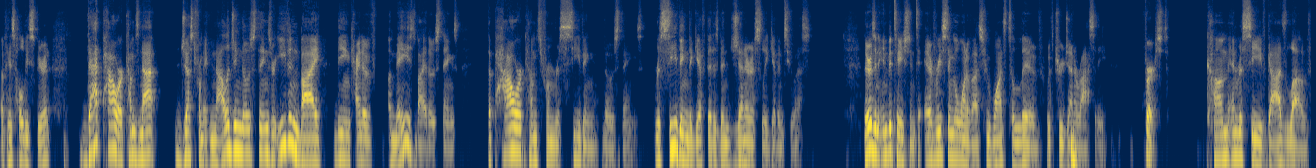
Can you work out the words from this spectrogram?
of his Holy Spirit, that power comes not just from acknowledging those things or even by being kind of amazed by those things. The power comes from receiving those things, receiving the gift that has been generously given to us there's an invitation to every single one of us who wants to live with true generosity. First, come and receive God's love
